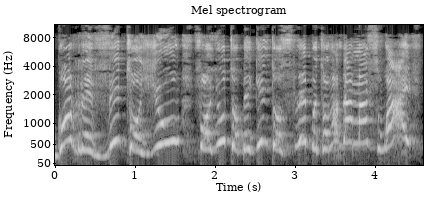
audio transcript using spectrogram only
God revealed to you for you to begin to sleep with another man's wife.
